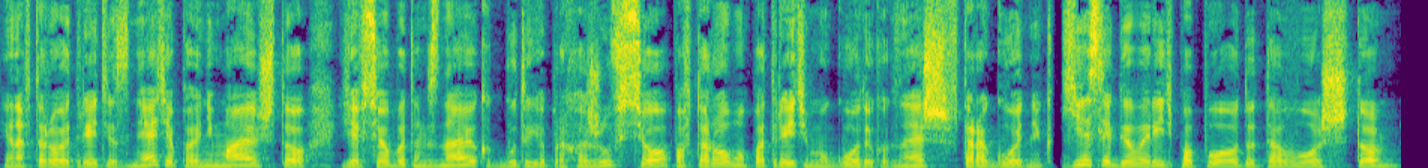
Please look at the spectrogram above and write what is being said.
я на второе, третье занятия, понимаю, что я все об этом знаю, как будто я прохожу все по второму, по третьему году, как, знаешь, второгодник. Если говорить по поводу того, что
